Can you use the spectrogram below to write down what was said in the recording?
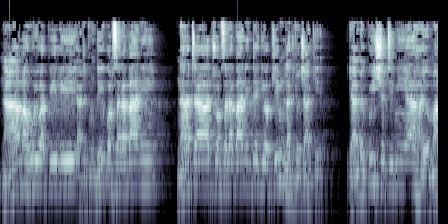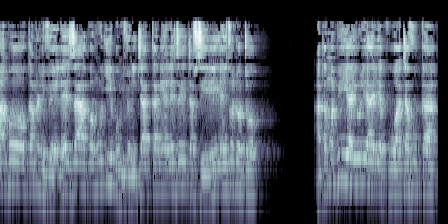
Na ama huyu wa pili atatundikwa msalabani na ataachwa msalabani ndege wa kimla kichwa chake. Yamekwisha timia hayo mambo kama nilivyoeleza kwa mujibu mlivyonitaka nieleze tafsiri ya hizo ndoto. Akamwambia yule aliyekuwa atavuka,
